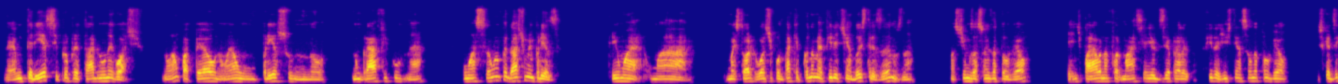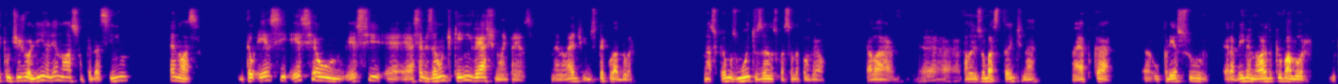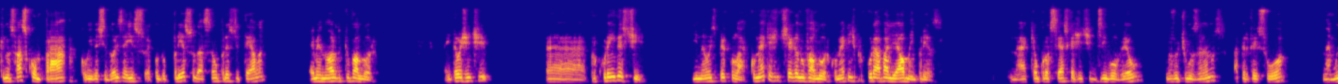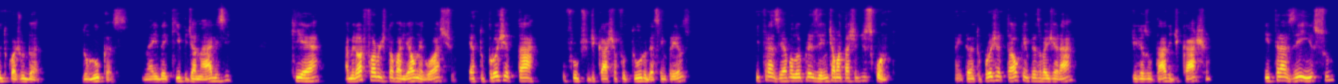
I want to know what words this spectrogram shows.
Né, é um interesse proprietário no negócio. Não é um papel, não é um preço no, num gráfico. Né? Uma ação é um pedaço de uma empresa. Tem uma, uma, uma história que eu gosto de contar, que quando a minha filha tinha dois, três anos, né, nós tínhamos ações da Panvel, e a gente parava na farmácia e eu dizia para ela, filha, a gente tem ação da Panvel. Isso quer dizer que um tijolinho ali é nosso, um pedacinho é nosso. Então esse esse é o esse é, é essa é a visão de quem investe numa empresa, né? não é de, de, especulador. Nós ficamos muitos anos com a ação da Panvel. Ela é, valorizou bastante, né? Na época o preço era bem menor do que o valor. E o que nos faz comprar como investidores é isso, é quando o preço da ação, o preço de tela é menor do que o valor. Então a gente é, procura investir e não especular. Como é que a gente chega no valor? Como é que a gente procura avaliar uma empresa? Né? Que é um processo que a gente desenvolveu nos últimos anos, aperfeiçoou, né? muito com a ajuda do Lucas né? e da equipe de análise, que é a melhor forma de tu avaliar o negócio é tu projetar o fluxo de caixa futuro dessa empresa e trazer a valor presente a uma taxa de desconto. Então, é tu projetar o que a empresa vai gerar de resultado e de caixa e trazer isso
